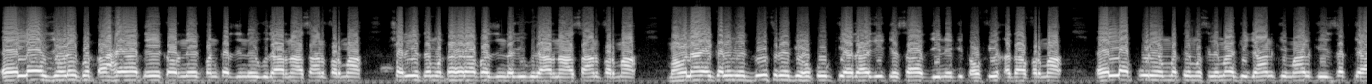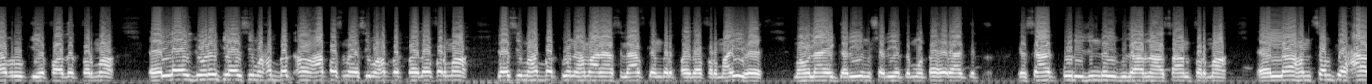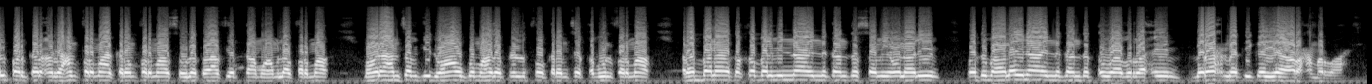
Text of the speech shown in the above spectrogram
अल्लाह जोड़े को ताहयात, एक और नेक बनकर ज़िंदगी गुजारना आसान फरमा। शरीयत मुतहरा पर ज़िंदगी गुजारना आसान फरमा। मौलाए करीम एक दूसरे के हकूक़ की अदायगी के साथ जीने की तोफ़ी अदा फरमा। अल्लाह पूरे उम्मत मुसलिमा की जान की माल की इज़्ज़त की आबरू की हिफाजत फरमा। अल्लाह जोड़े की ऐसी मोहब्बत आपस में ऐसी मोहब्बत पैदा फरमा, जैसी मोहब्बत तूने हमारे असलाफ के अंदर पैदा फरमाई है। मौलाए करीम शरीत मतहरा के के साथ पूरी ज़िंदगी गुजारना आसान फरमा। अल्लाह हम सब के हाल पर कर, रहम फरमा करम फरमा सहूलत आफियत का मामला फरमा। मौला हम सब की दुआओं को महद अपने लुत्फ करम से कबूल फरमा। रबना तकबल मन्ना इनका अंत समी वतुब अलैना इनका अंत तवाबुर रहीम। बिरहमतिक या अरहमर रहीम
